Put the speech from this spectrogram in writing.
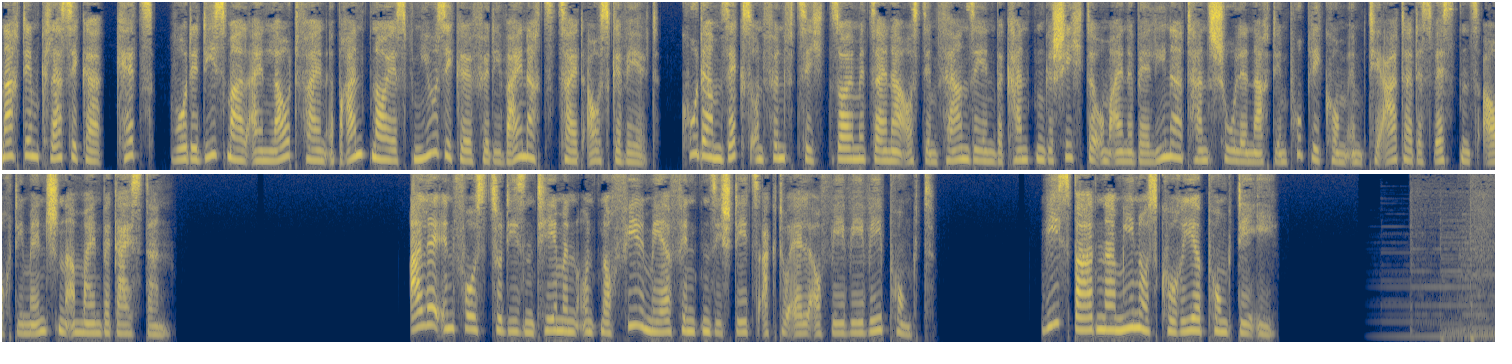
Nach dem Klassiker Cats wurde diesmal ein lautfein brandneues Musical für die Weihnachtszeit ausgewählt. Kudam 56 soll mit seiner aus dem Fernsehen bekannten Geschichte um eine Berliner Tanzschule nach dem Publikum im Theater des Westens auch die Menschen am Main begeistern. Alle Infos zu diesen Themen und noch viel mehr finden Sie stets aktuell auf www.wiesbadener-kurier.de.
